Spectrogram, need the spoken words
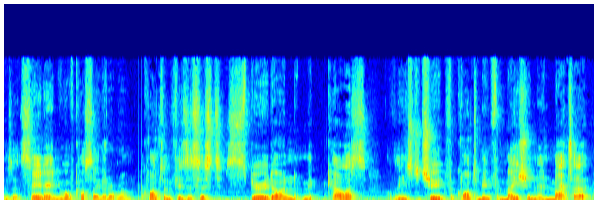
Was that CNN? Well, of course they got it wrong. Quantum physicist Spiridon Michalakis of the Institute for Quantum Information and Matter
